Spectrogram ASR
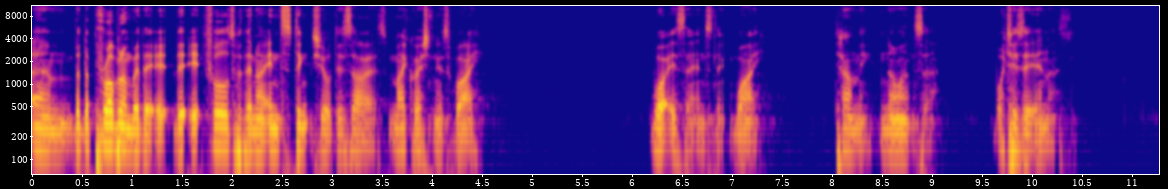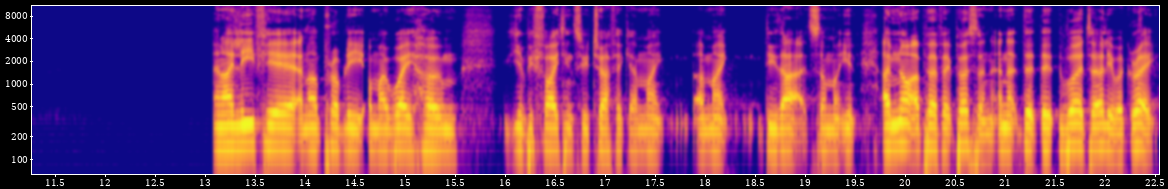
Um, but the problem with it, it, it falls within our instinctual desires. My question is why? What is that instinct? Why? Tell me. No answer. What is it in us? And I leave here, and I'll probably, on my way home, you'll be fighting through traffic. I might, I might do that at some. You know, I'm not a perfect person, and the, the, the, words earlier were great.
